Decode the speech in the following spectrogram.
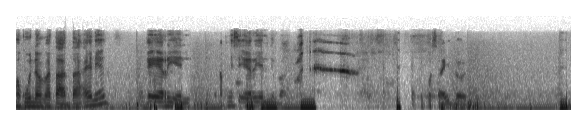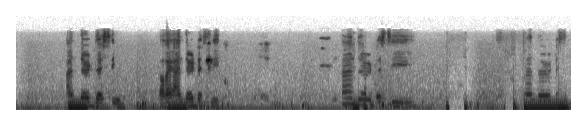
Hakuna Matata. Ay, ano yun? Kay Ariel. Anak niya si Ariel, di ba? Si Poseidon. Under the sea. Okay, under the sea. Under the sea. Under the sea.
